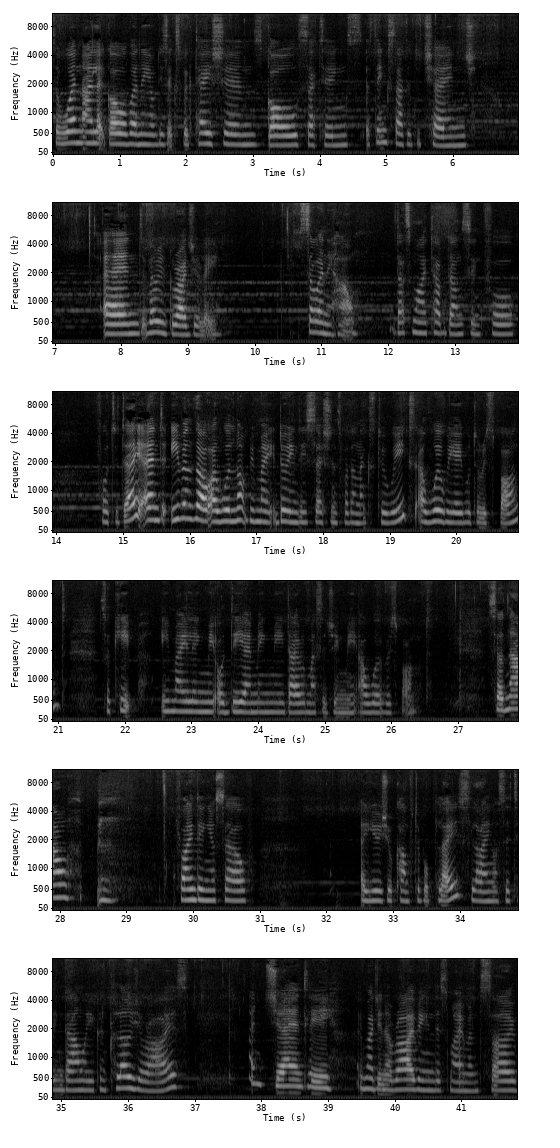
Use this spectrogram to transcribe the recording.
So when I let go of any of these expectations, goals, settings, things started to change and very gradually. So anyhow, that's my tap dancing for for today. And even though I will not be doing these sessions for the next two weeks, I will be able to respond. So keep emailing me or DMing me, direct messaging me, I will respond. So now, finding yourself a usual comfortable place, lying or sitting down where you can close your eyes and gently imagine arriving in this moment. So,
